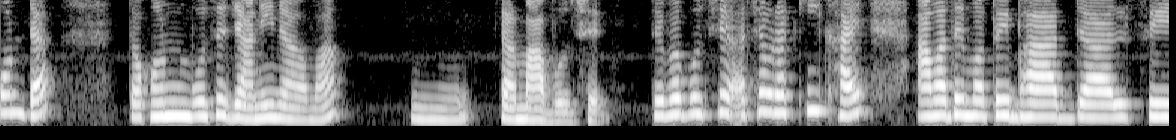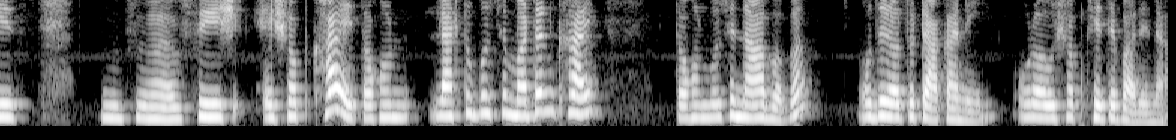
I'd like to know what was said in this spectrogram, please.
কোনটা? তখন বলছে, জানি না মা। তার মা বলছে এবার বলছে আচ্ছা ওরা কি খায়? আমাদের মতোই ভাত, ডাল ফিশ ফিশ এসব খায়। তখন লাট্টু বলছে, মাটন খায়? তখন বলছে, না বাবা, ওদের অত টাকা নেই, ওরা ওসব খেতে পারে না।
